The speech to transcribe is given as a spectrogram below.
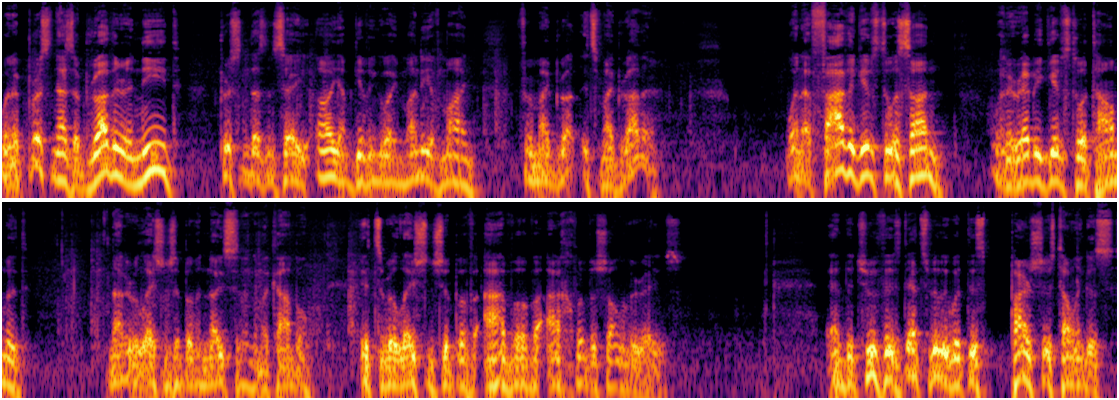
When a person has a brother in need, a person doesn't say, "Oh, I'm giving away money of mine for my brother." It's my brother. When a father gives to a son, when a rebbe gives to a talmid, it's not a relationship of a noisin and a makabel. It's a relationship of ava, v'achva, v'shalom, v'reis. And the truth is, that's really what this parsha is telling us.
